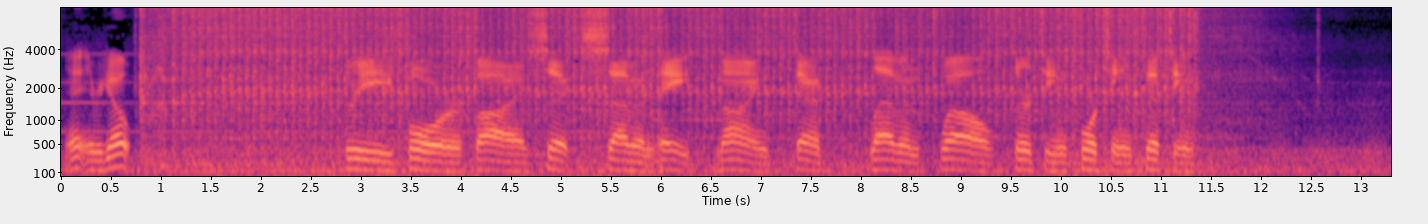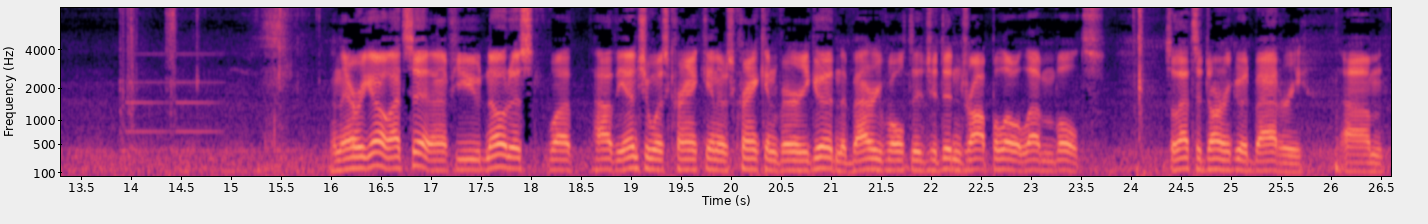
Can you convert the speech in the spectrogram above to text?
Okay, here we go three, four, five, six, seven, eight, nine, ten, eleven, twelve, thirteen, fourteen, fifteen. And there we go, that's it. And if you noticed what how the engine was cranking, it was cranking very good, and the battery voltage, it didn't drop below 11 volts. So that's a darn good battery. Um,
